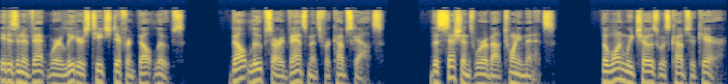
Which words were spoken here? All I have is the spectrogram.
It is an event where leaders teach different belt loops. Belt loops are advancements for Cub Scouts. The sessions were about 20 minutes. The one we chose was Cubs Who Care.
